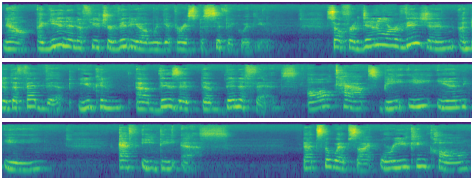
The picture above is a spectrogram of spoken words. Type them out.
Now, again, in a future video, I'm going to get very specific with you. So, for dental or vision under the FedVIP, you can uh, visit the Benefeds, all caps B E N E F E D S. That's the website, or you can call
